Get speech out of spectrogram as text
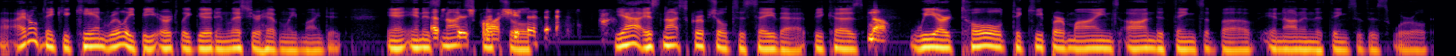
Uh, I don't think you can really be earthly good unless you're heavenly minded, and, and it's That's not scriptural. yeah, it's not scriptural to say that because no. we are told to keep our minds on the things above and not in the things of this world.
